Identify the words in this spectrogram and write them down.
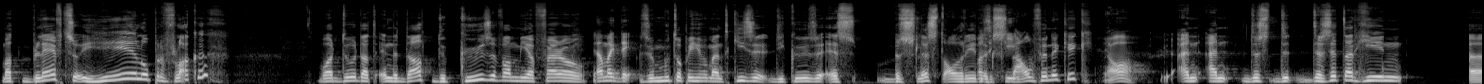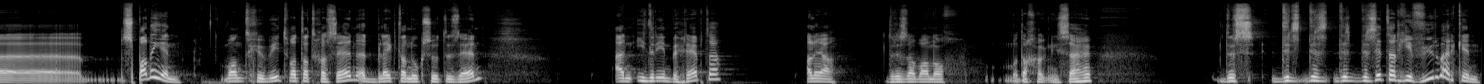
maar het blijft zo heel oppervlakkig. Waardoor dat inderdaad de keuze van Mia Farrow... Ja, maar ik denk... Ze moet op een gegeven moment kiezen. Die keuze is beslist al redelijk snel, vind ik. Ja, En, en dus de, er zit daar geen eh, spanning in. Want je weet wat dat gaat zijn. Het blijkt dan ook zo te zijn. En iedereen begrijpt dat. Allee ja, er is dat wel nog... Maar dat ga ik niet zeggen. Dus er, er, er, er zit daar geen vuurwerk in.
